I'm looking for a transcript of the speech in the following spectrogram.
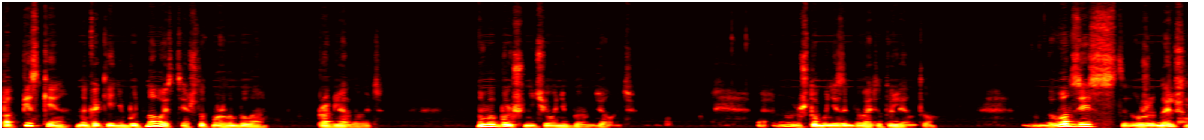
подписки на какие-нибудь новости, чтобы можно было проглядывать. Но мы больше ничего не будем делать, э, чтобы не забивать эту ленту. Вот здесь уже дальше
